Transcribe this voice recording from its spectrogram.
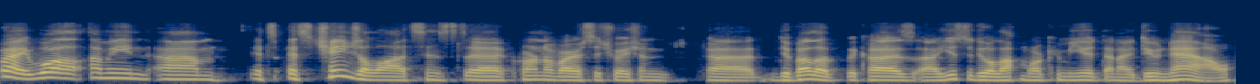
Right. Well, I mean, um, it's it's changed a lot since the coronavirus situation uh, developed because I used to do a lot more commute than I do now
